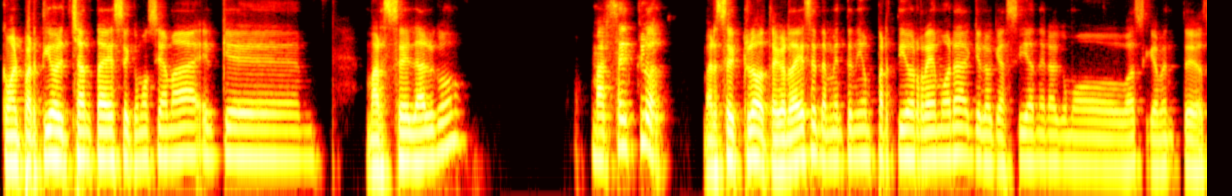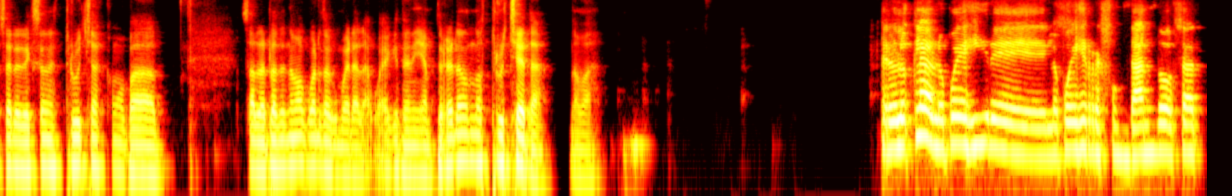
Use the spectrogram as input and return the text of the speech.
como el partido del chanta ese, ¿cómo se llama? El que... Marcel algo. Marcel Clot. Marcel Clot, ¿te acordás? Ese también tenía un partido rémora que lo que hacían era como básicamente hacer elecciones truchas como para... O la plata no me acuerdo cómo era la weá que tenían, pero eran unos truchetas nomás. Pero lo, claro, lo puedes ir, eh, lo puedes ir refundando, o sea,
